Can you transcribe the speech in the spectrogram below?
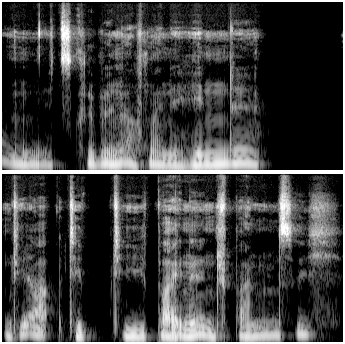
Jetzt kribbeln auch meine Hände und die, die, die Beine entspannen sich.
